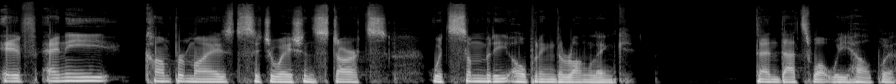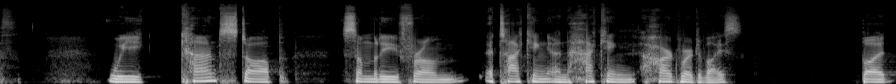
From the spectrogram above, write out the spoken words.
if any compromised situation starts with somebody opening the wrong link, then that's what we help with. We can't stop somebody from attacking and hacking a hardware device, but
